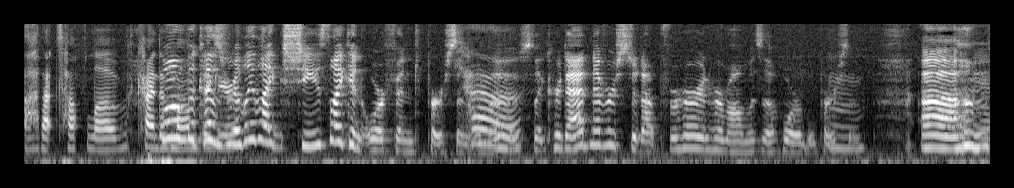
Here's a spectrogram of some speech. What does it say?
ah, that tough love kind of Well, because figure. really, like, she's like an orphaned person Yeah. almost. Like, her dad never stood up for her, and her mom was a horrible person. Mm. Um,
